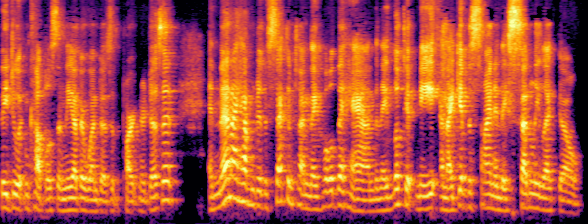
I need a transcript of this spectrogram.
they do it in couples, and the other one does it, the partner does it. And then I have them do the second time, they hold the hand and they look at me, and I give the sign, and they suddenly let go.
